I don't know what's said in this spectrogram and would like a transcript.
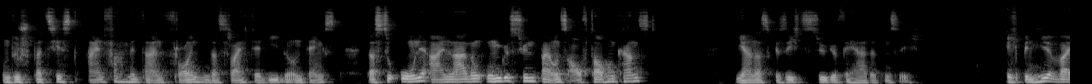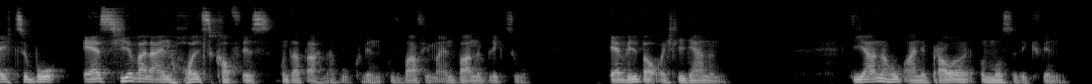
Und du spazierst einfach mit deinen Freunden das Reich der Diebe und denkst, dass du ohne Einladung ungesühnt bei uns auftauchen kannst? Dianas Gesichtszüge verhärteten sich. Ich bin hier, weil ich zu Bo... Er ist hier, weil er ein Holzkopf ist, unterbrach Nabuquin und warf ihm einen warnen Blick zu. Er will bei euch lernen. Diana hob eine Braue und musterte Quinn.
